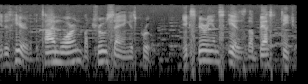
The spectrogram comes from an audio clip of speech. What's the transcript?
It is here that the time-worn but true saying is proved. Experience is the best teacher.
